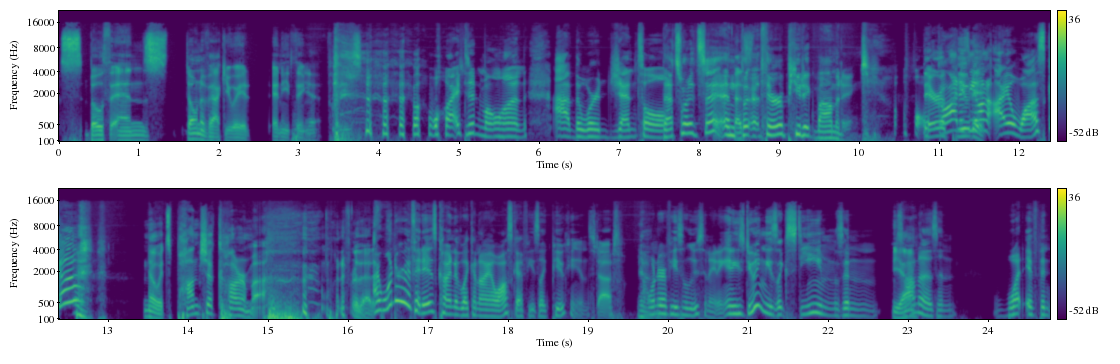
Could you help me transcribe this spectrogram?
s- both ends. Don't evacuate anything, please. Why did Milan add the word gentle? That's what it said. And That's- th- therapeutic vomiting. oh, God, is he on ayahuasca? No, it's panchakarma. Whatever that is. I wonder if it is kind of like an ayahuasca if he's like puking and stuff. Yeah. I wonder if he's hallucinating. And he's doing these like steams and Yeah. saunas and what if the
